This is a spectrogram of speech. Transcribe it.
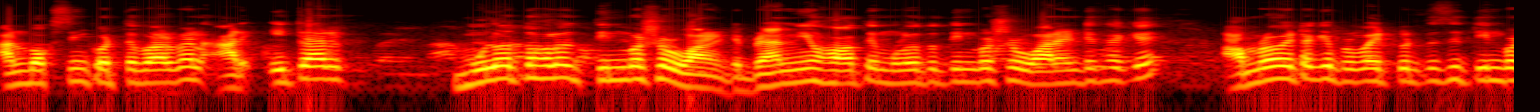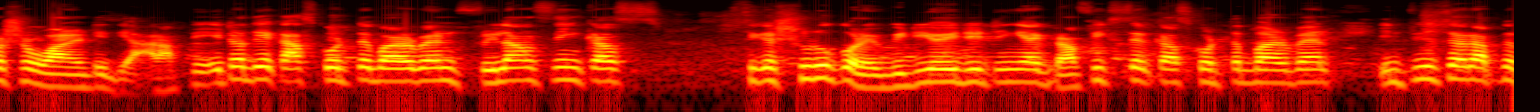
আনবক্সিং করতে পারবেন। আর এটার মূলত হলো তিন বছর ওয়ারেন্টি ব্র্যান্ড নিউ হওয়াতে মূলত তিন বছর ওয়ারেন্টি থাকে। আমরাও এটাকে প্রোভাইড করতেছি তিন বছর ওয়ারেন্টি দিয়ে। আর আপনি এটা দিয়ে কাজ করতে পারবেন ফ্রিলান্সিং কাজ থেকে শুরু করে ভিডিও এডিটিং এ গ্রাফিক্সের কাজ করতে পারবেন। ইন ফিউচারে আপনি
